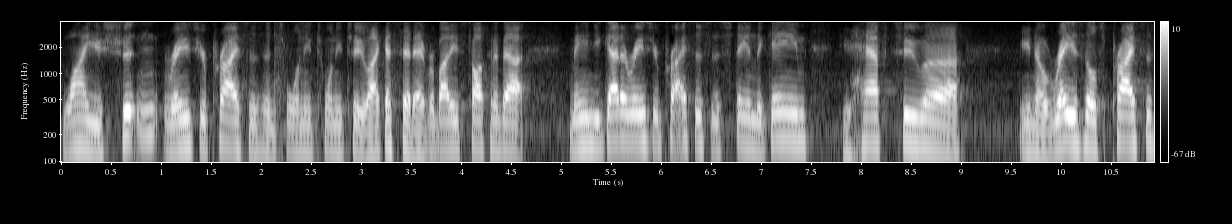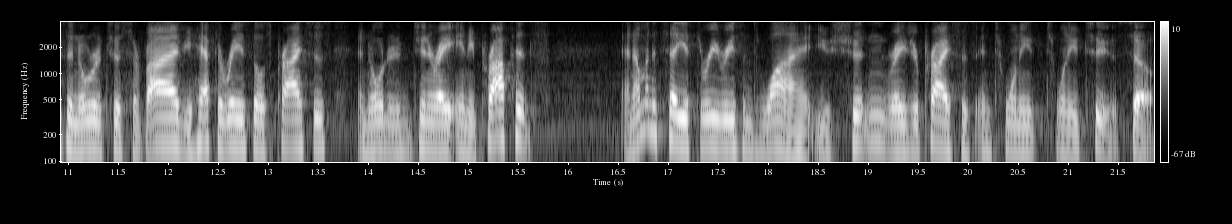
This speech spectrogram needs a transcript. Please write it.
why you shouldn't raise your prices in 2022. Like I said, everybody's talking about, man, you got to raise your prices to stay in the game. You have to, uh, you know, raise those prices in order to survive. You have to raise those prices in order to generate any profits. And I'm going to tell you three reasons why you shouldn't raise your prices in 2022. So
